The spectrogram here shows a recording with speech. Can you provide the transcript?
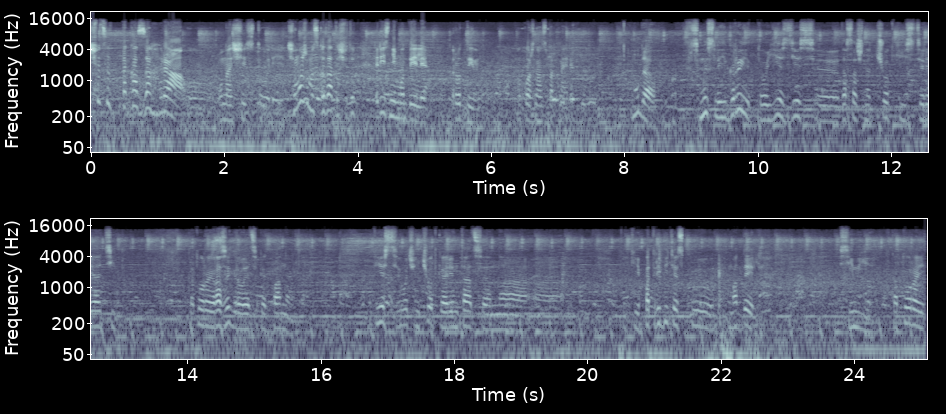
Що це така за гра у, у нашій історії? Чи можемо сказати, що тут різні моделі родин у кожного з партнерів? Ну да, в смысле игры, то есть здесь э, достаточно четкий стереотип, который разыгрывается как по нотам. Вот Есть очень четкая ориентация на э, такие потребительскую модель семьи, в которой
